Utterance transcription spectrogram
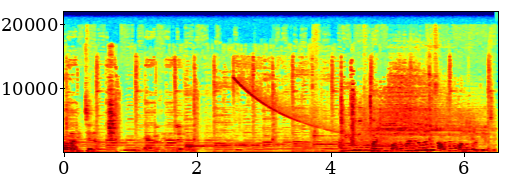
মজা দিচ্ছে না। দিলে। আমি কিন্তু বন্ধ করে বলেছিস, সঙ্গে সঙ্গে বন্ধ করে দিয়েছে।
